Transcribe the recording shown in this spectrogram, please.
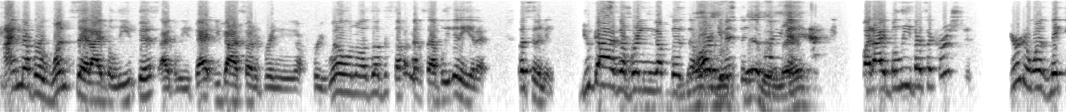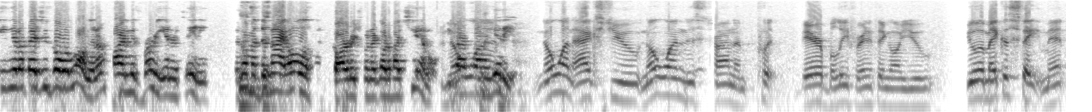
I never once said I believe this, I believe that. You guys started bringing up free will and all this other stuff. I never said I believe any of that. Listen to me. You guys are bringing up the, the argument that you understand it, even man. asked me I believe as a Christian. You're the ones making it up as you go along, and I'm finding this very entertaining because I'm going to deny all of this garbage when I go to my channel. You No guys one, want to get it. no one asked you. No one is trying to put their belief or anything on you. You will make a statement,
